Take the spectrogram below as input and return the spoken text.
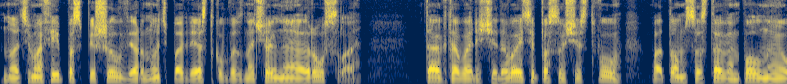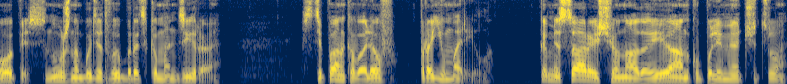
Но Тимофей поспешил вернуть повестку в изначальное русло. «Так, товарищи, давайте по существу, потом составим полную опись. Нужно будет выбрать командира». Степан Ковалев проюморил. «Комиссара еще надо и Анку-пулеметчицу.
